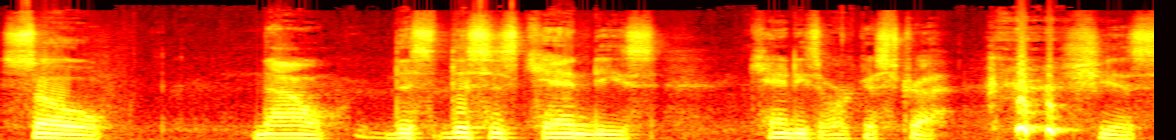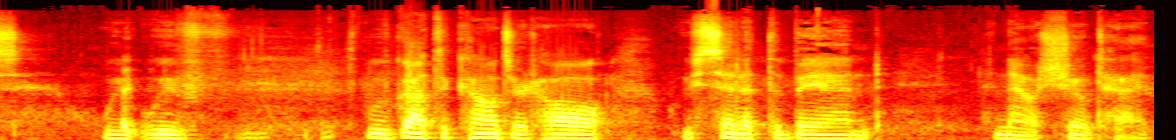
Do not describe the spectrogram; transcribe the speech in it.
so now this this is Candy's Candy's orchestra. she is we, we've we've got the concert hall. We've set up the band, and now it's showtime.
